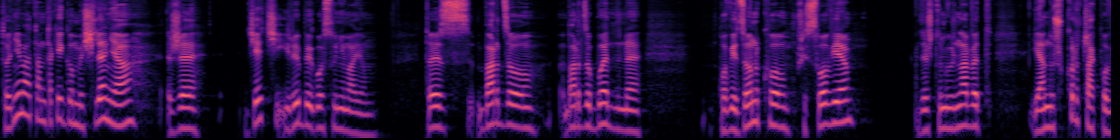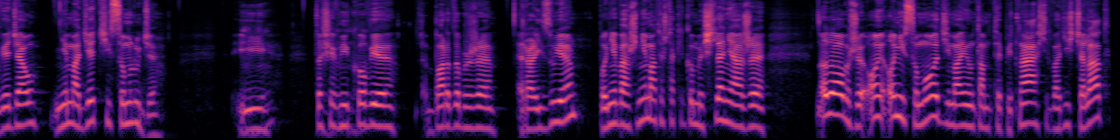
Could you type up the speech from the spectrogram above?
to nie ma tam takiego myślenia, że dzieci i ryby głosu nie mają. To jest bardzo, bardzo błędne powiedzonko, przysłowie. Zresztą już nawet Janusz Korczak powiedział, nie ma dzieci, są ludzie. I mhm. to się w Mikowie bardzo dobrze realizuje, ponieważ nie ma też takiego myślenia, że no dobrze, on, oni są młodzi, mają tam te 15-20 lat,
